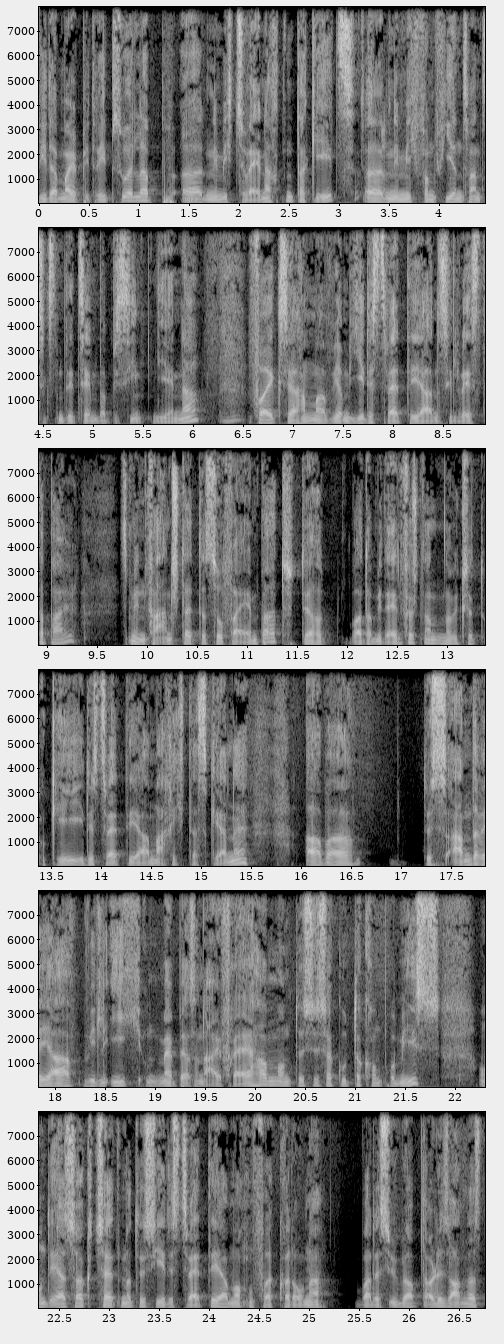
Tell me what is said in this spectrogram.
wieder mal Betriebsurlaub, äh, nämlich zu Weihnachten, da geht's, äh, nämlich von 24. Dezember bis 7. Jänner. Mhm. Voriges Jahr haben wir, wir haben jedes zweite Jahr einen Silvesterball. Das ist mit dem Veranstalter so vereinbart. Der hat, war damit einverstanden, habe ich gesagt, okay, jedes zweite Jahr mache ich das gerne. Aber das andere Jahr will ich und mein Personal frei haben und das ist ein guter Kompromiss. Und er sagt, seit wir das jedes zweite Jahr machen vor Corona, war das überhaupt alles anders.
